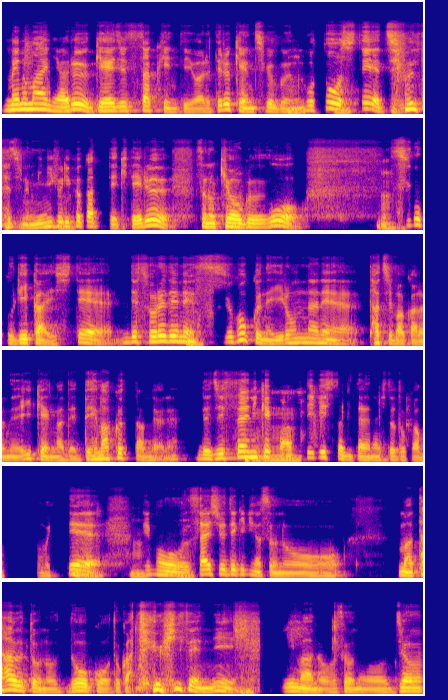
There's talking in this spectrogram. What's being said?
目の前にある芸術作品って言われてる建築群を通して自分たちの身に降りかかってきてるその境遇をすごく理解して、で、それでね、すごくね、いろんなね、立場からね、意見が、ね、出まくったんだよね。で、実際に結構アクティビストみたいな人とかもいて、でも最終的にはその、まあ、タウトの動向とかっていう以前に、今のその状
